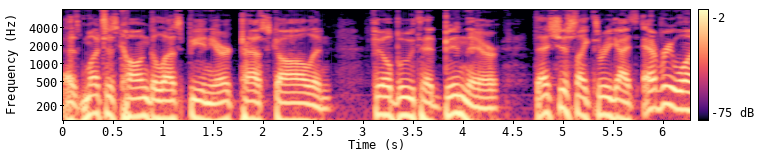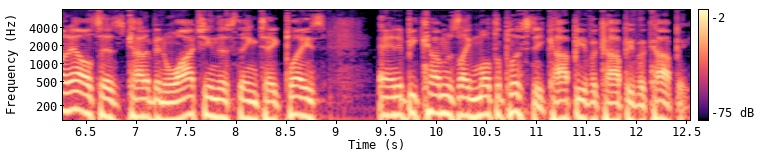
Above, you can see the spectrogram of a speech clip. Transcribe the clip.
As much as Collin Gillespie and Eric Paschall and Phil Booth had been there, that's just like three guys. Everyone else has kind of been watching this thing take place, and it becomes like multiplicity copy of a copy of a copy.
